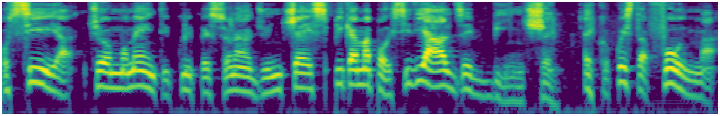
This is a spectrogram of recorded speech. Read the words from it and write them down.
Ossia, c'è un momento in cui il personaggio incespica, ma poi si rialza e vince. Ecco, questa forma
